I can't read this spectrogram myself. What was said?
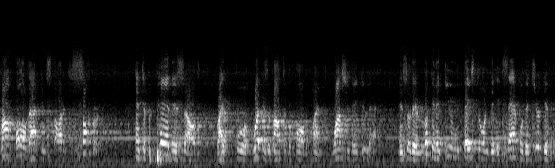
drop all that and start to suffer and to prepare themselves, right, for what is about to befall the planet. Why should they do that? And so they're looking at you based on the example that you're giving.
